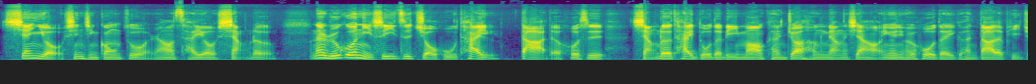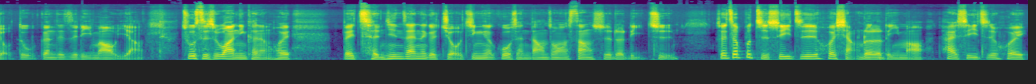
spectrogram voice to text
先有心情工作，然后才有享乐。那如果你是一只酒壶太大的，或是享乐太多的狸猫，可能就要衡量一下哈，因为你会获得一个很大的啤酒肚，跟这只狸猫一样。除此之外，你可能会被沉浸在那个酒精的过程当中，丧失了理智。所以这不只是一只会享乐的狸猫，它也是一只会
